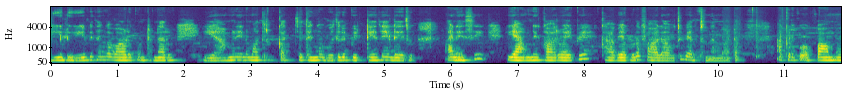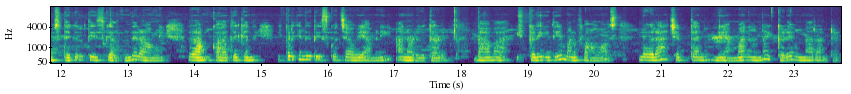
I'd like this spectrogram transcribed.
వీళ్ళు ఏ విధంగా వాడుకుంటున్నారు? ఈ యామినిని మాత్రం ఖచ్చితంగా వదిలిపెట్టేదే లేదు అనేసి యామిని కారు అయిపోయి కావ్య కూడా ఫాలో అవుతూ వెళ్తుందనమాట అక్కడికి ఒక ఫామ్ హౌస్ దగ్గరికి తీసుకెళ్తుంది రామ్ని. రామ్ కార్ దగ్గరని ఇక్కడికి ఎందుకు తీసుకొచ్చావు యామిని? అని అడుగుతాడు. బావా ఇక్కడే ఇదే మన ఫామ్ హౌస్. నువ్వురా చెప్తాను. మీ అమ్మ నాన్న ఇక్కడే ఉన్నారు అంటాడు.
